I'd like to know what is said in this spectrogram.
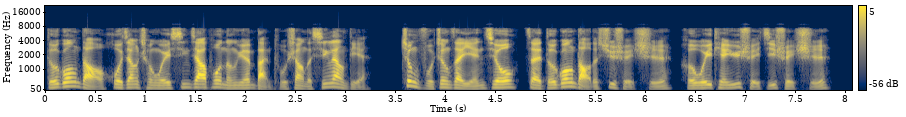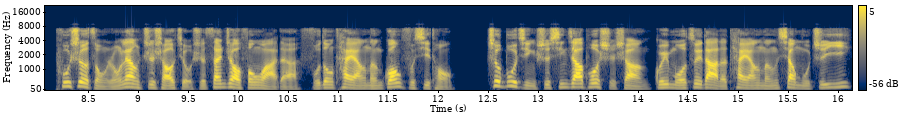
德光岛或将成为新加坡能源版图上的新亮点。政府正在研究在德光岛的蓄水池和围田雨水集水池铺设总容量至少九十三兆风瓦的浮动太阳能光伏系统。这不仅是新加坡史上规模最大的太阳能项目之一，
